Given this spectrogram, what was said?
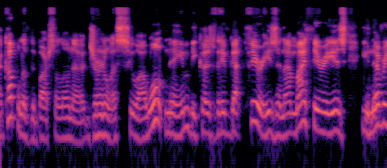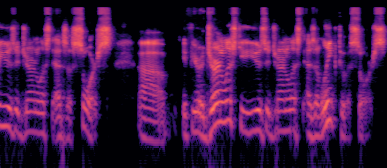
a couple of the Barcelona journalists who I won't name because they've got theories. And my theory is you never use a journalist as a source. Uh, if you're a journalist, you use a journalist as a link to a source.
